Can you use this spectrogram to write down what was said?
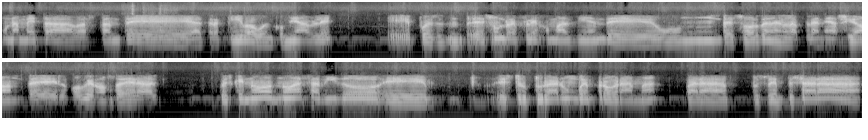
una meta bastante atractiva o encomiable, eh, pues es un reflejo más bien de un desorden en la planeación del gobierno federal, pues que no, no ha sabido eh, estructurar un buen programa para pues empezar a,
